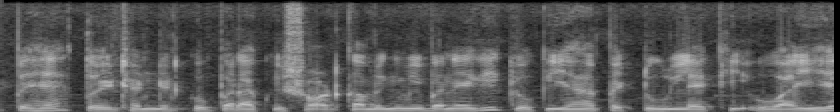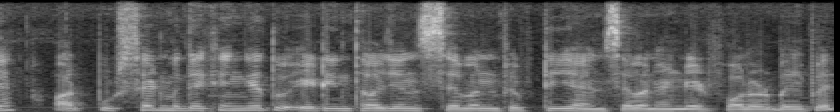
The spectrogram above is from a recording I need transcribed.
पे है। तो एट के ऊपर आपकी शॉर्ट कवरिंग भी बनेगी, क्योंकि यहाँ पे टू लैख की ओ वाई है। और पुट साइड में देखेंगे तो 18,750 एंड 700 फॉलोड बाई पे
